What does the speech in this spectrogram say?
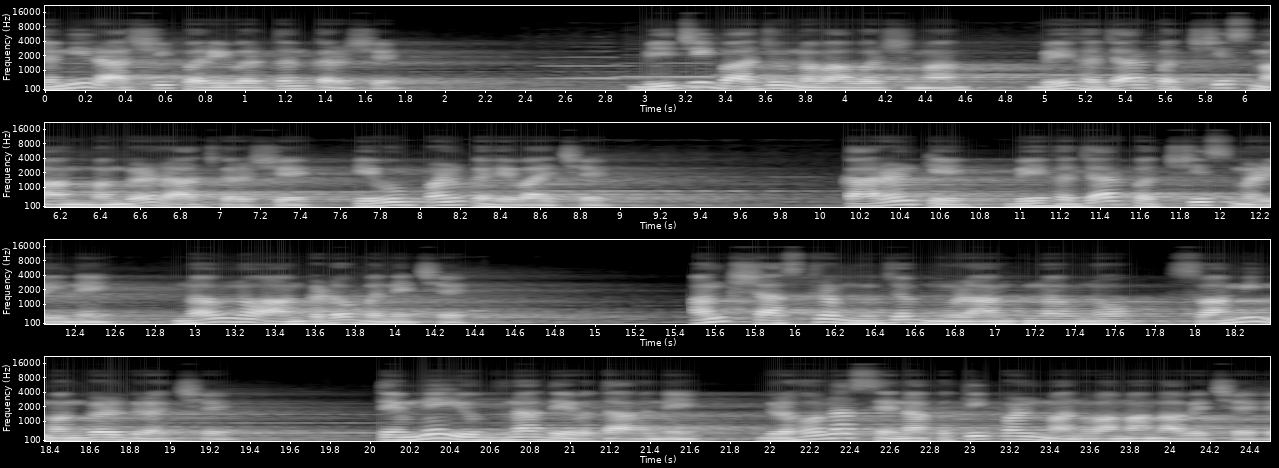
શનિ રાશિ પરિવર્તન કરશે. બીજી બાજુ નવા વર્ષમાં બે હજાર પચીસમાં મંગળ રાજ કરશે એવું પણ કહેવાય છે. કારણ કે બે હજાર પચીસ મળીને નવનો આંકડો બને છે. અંકશાસ્ત્ર મુજબ મૂળાંક નવનો સ્વામી મંગળ ગ્રહ છે. તેમને યુદ્ધના દેવતા અને ગ્રહોના સેનાપતિ પણ માનવામાં આવે છે.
